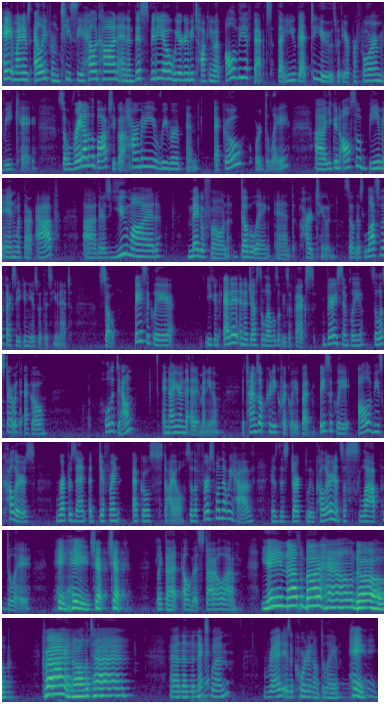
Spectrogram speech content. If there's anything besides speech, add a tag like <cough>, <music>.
Hey, my name's Ellie from TC Helicon, and in this video, we are going to be talking about all of the effects that you get to use with your Perform VK. So right out of the box, you've got harmony, reverb, and echo, or delay. Uh, you can also beam in with our app. Uh, there's UMod, megaphone, doubling, and hard tune. So there's lots of effects that you can use with this unit. So basically, you can edit and adjust the levels of these effects very simply. So let's start with echo. Hold it down, and now you're in the edit menu. It times out pretty quickly, but basically all of these colors represent a different echo style. So the first one that we have is this dark blue color, and it's a slap delay. Hey, hey, check, check. Like that Elvis style. Uh, you ain't nothing but a hound dog, crying all the time. And then the next one, red is a quarter note delay. Hey.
